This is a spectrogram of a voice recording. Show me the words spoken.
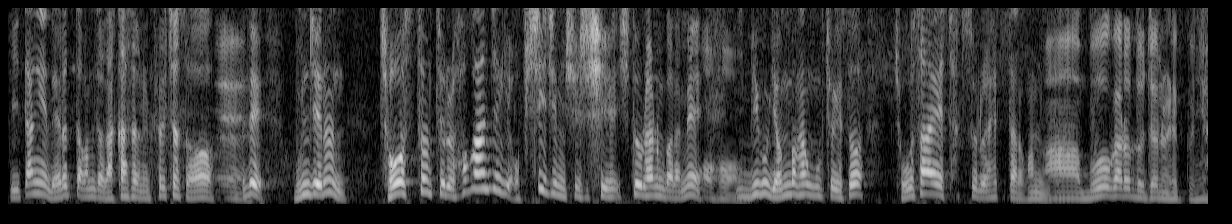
이 땅에 내렸다고 합니다. 낙하산을 펼쳐서. 예. 근데 문제는 저 스턴트를 허가한 적이 없이 지금 실시, 시도를 하는 바람에 미국 연방항공청에서 조사에 착수를 했다고 합니다. 아, 무허가로 도전을 했군요.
